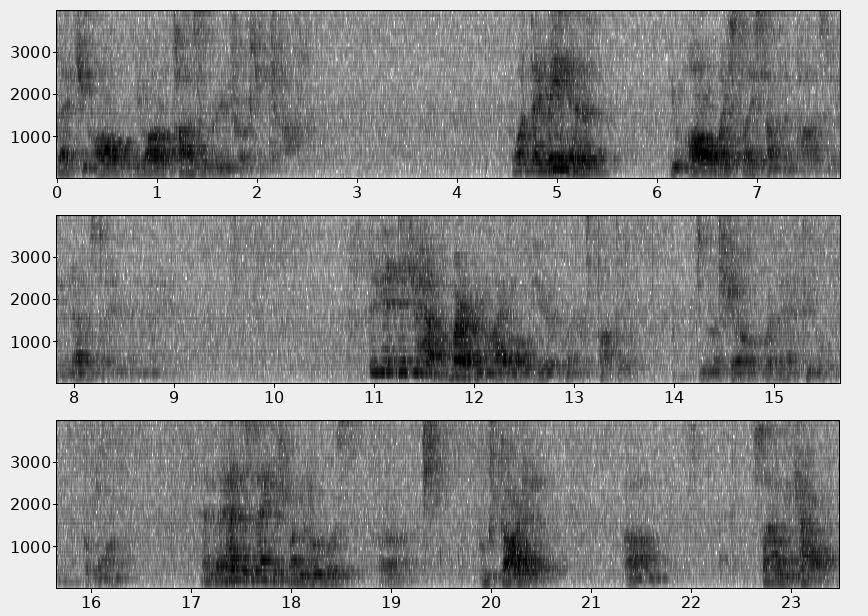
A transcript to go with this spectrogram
that you all you ought to positively reinforce your child. What they mean is you always say something positive. You never say anything. Did you, did you have American Idol here when it was popular? You know, the show where they had people perform. And they had this Englishman who was, uh, who started it, um, Simon Cowell.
